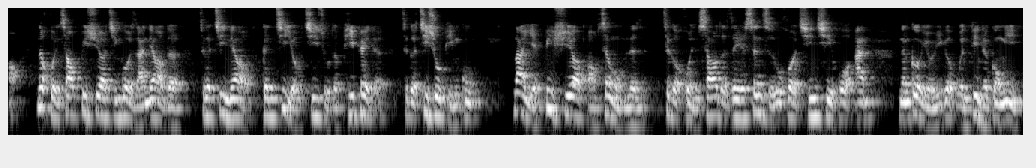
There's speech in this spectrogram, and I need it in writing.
哦，那混烧必须要经过燃料的这个进料跟既有机组的匹配的这个技术评估，那也必须要保证我们的这个混烧的这些生质物或氢气或氨能够有一个稳定的供应，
